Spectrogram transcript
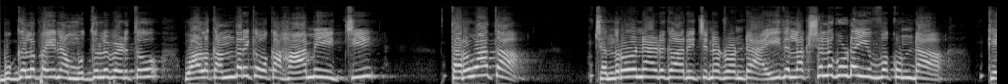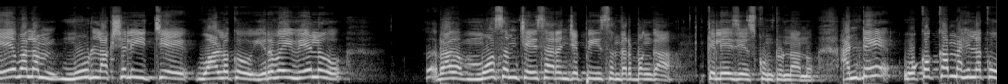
బుగ్గలపైన ముద్దులు పెడుతూ వాళ్ళకందరికీ ఒక హామీ ఇచ్చి తరువాత చంద్రబాబు నాయుడు గారు ఇచ్చినటువంటి ఐదు లక్షలు కూడా ఇవ్వకుండా కేవలం మూడు లక్షలు ఇచ్చే వాళ్ళకు ఇరవై వేలు ర- మోసం చేశారని చెప్పి ఈ సందర్భంగా తెలియజేసుకుంటున్నాను. అంటే ఒక్కొక్క మహిళకు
